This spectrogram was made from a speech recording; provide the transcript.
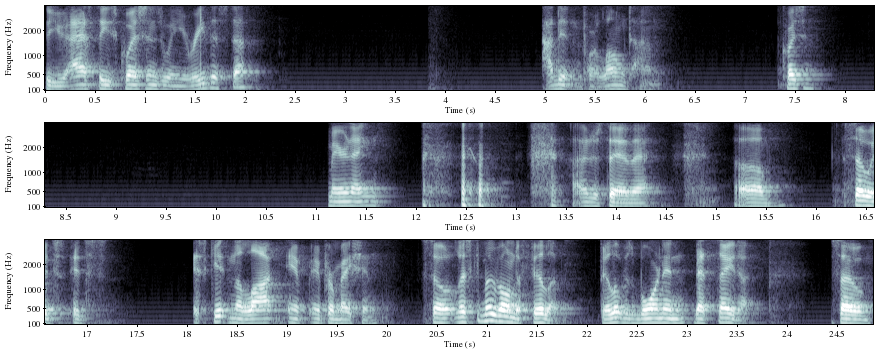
Do you ask these questions when you read this stuff? I didn't for a long time. Question? Marinating? I understand that. Um, so it's it's it's getting a lot of information. So let's move on to Philip. Philip was born in Bethsaida. So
